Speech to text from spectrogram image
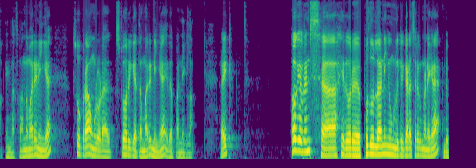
ஓகேங்களா? ஸோ அந்த மாதிரி நீங்கள் சூப்பராக உங்களோட ஸ்டோரிக்கு ஏற்ற மாதிரி நீங்கள் இதை பண்ணிக்கலாம். ரைட் ஓகே ஃப்ரெண்ட்ஸ் இது ஒரு புது லேர்னிங் உங்களுக்கு கிடச்சிருக்கும்னு நினைக்கிறேன். அப்படி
